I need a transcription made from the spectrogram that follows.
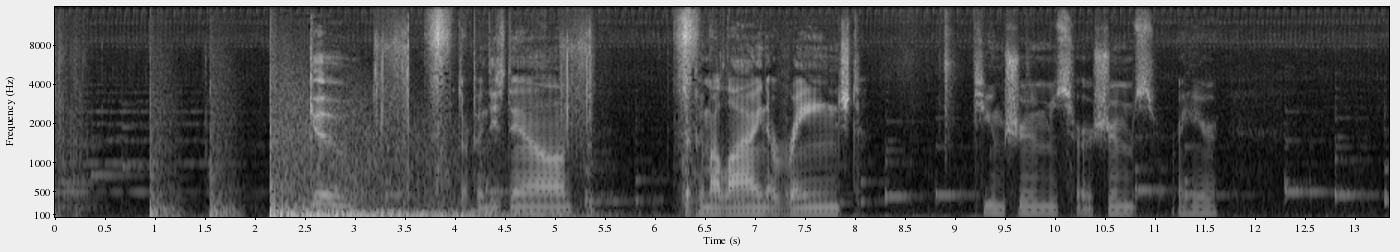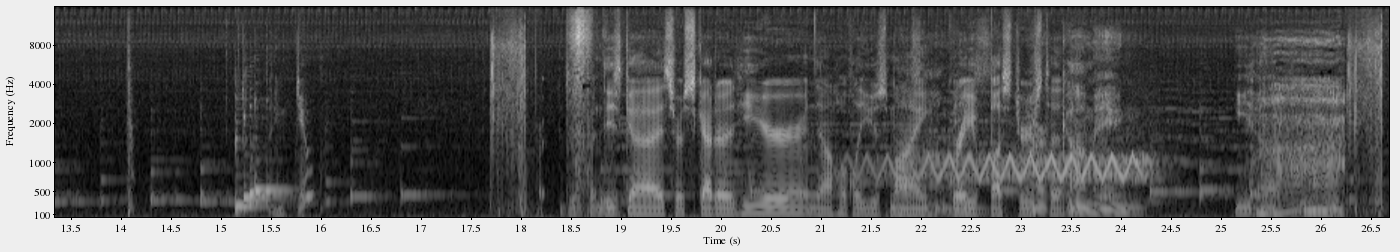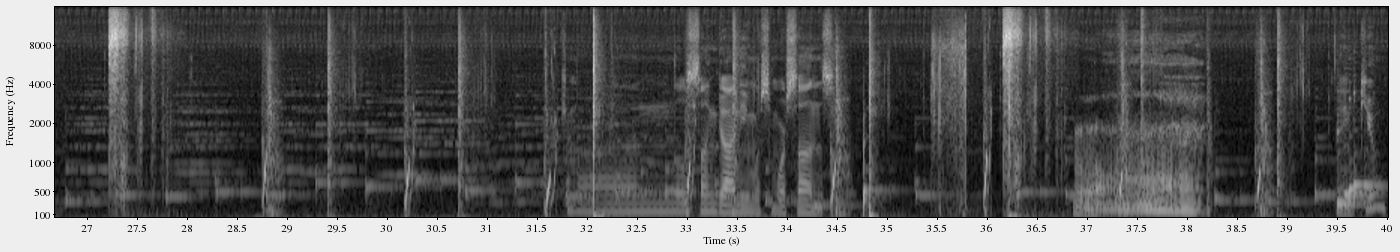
Go! Start putting these down. Start putting my line arranged. Fume shrooms, or shrooms right here. Thank you. Putting these guys are scattered here, and then I'll hopefully use my grave busters to coming. eat up. Come on, little sun guy, I need more, some more suns. Thank you.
